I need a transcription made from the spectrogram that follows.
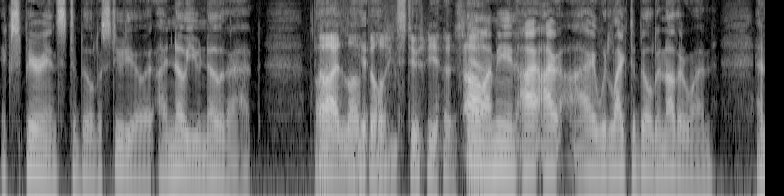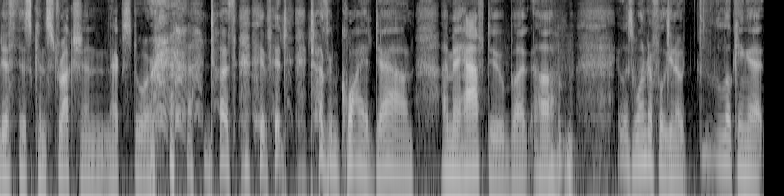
experience to build a studio. I know you know that. But, oh, I love building studios. Oh, yeah. Oh, I mean, I, I I would like to build another one and if this construction next door does if it doesn't quiet down i may have to but um, it was wonderful you know looking at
